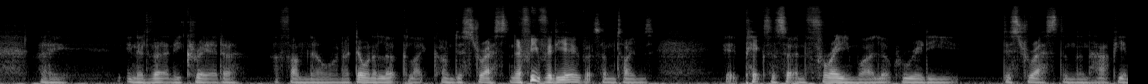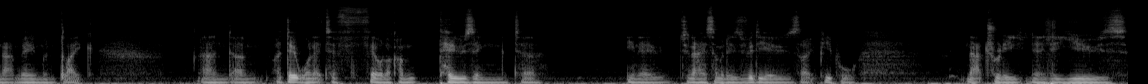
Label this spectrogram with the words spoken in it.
I inadvertently created a, a thumbnail and I don't want to look like I'm distressed in every video but sometimes it picks a certain frame where I look really distressed and unhappy in that moment like and um, I don't want it to feel like I'm posing to you know you know how some of those videos like people naturally you know they use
